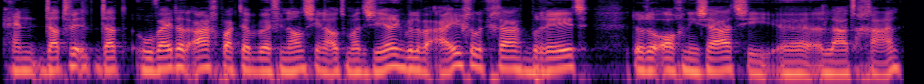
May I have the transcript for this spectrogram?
En dat we, dat, hoe wij dat aangepakt hebben bij financiën en automatisering, willen we eigenlijk graag breed door de organisatie eh, laten gaan.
